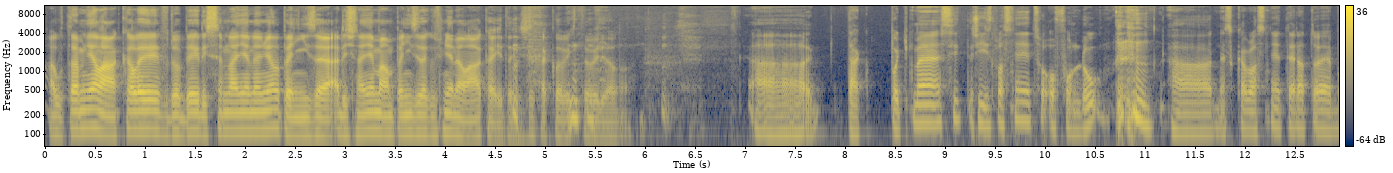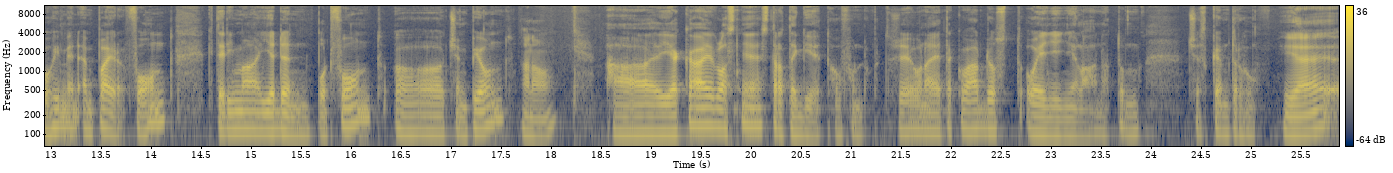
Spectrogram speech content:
Auta mě lákaly v době, kdy jsem na ně neměl peníze a když na ně mám peníze, tak už mě nelákají, takže takhle bych to viděl. No. Uh, tak pojďme si říct vlastně něco o fondu. A dneska vlastně teda to je Bohemian Empire fond, který má jeden podfond, uh, Champion. Ano. A jaká je vlastně strategie toho fondu? Protože ona je taková dost ojedinělá na tom českém trhu. Je, eh,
